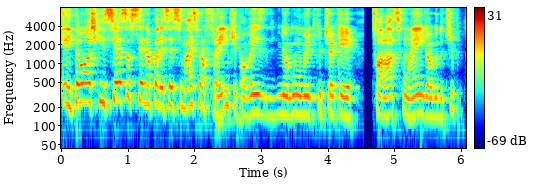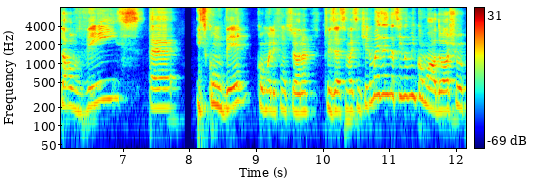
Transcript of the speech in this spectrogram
Então eu acho que se essa cena aparecesse mais pra frente, talvez em algum momento que o Chuck falasse com o Andy, algo do tipo, talvez é, esconder como ele funciona fizesse mais sentido, mas ainda assim não me incomoda. Eu acho,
